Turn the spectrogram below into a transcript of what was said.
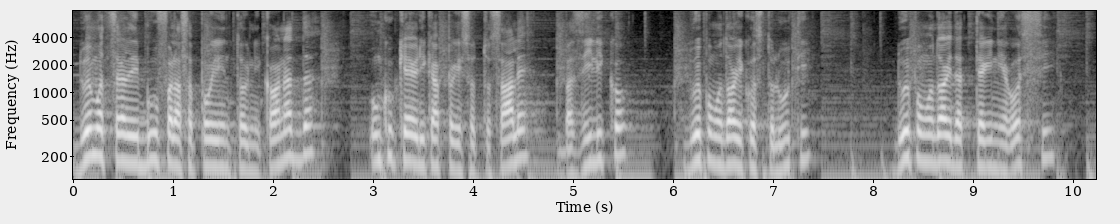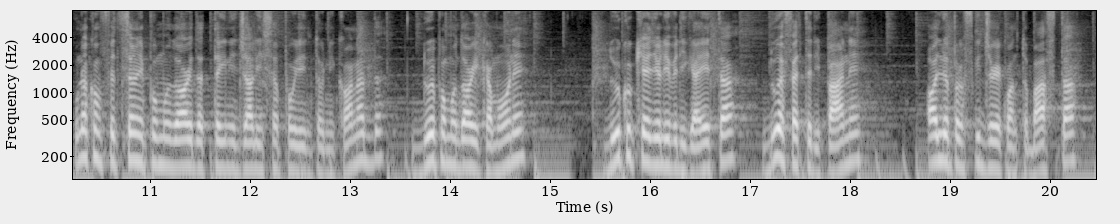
2 mozzarella di bufala sapori dintorni Conad, un cucchiaio di capperi sotto sale, basilico, 2 pomodori costoluti, 2 pomodori datterini rossi, una confezione di pomodori datterini gialli sapori dintorni Conad, 2 pomodori camone, 2 cucchiai di olive di gaeta, 2 fette di pane, olio per friggere quanto basta,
